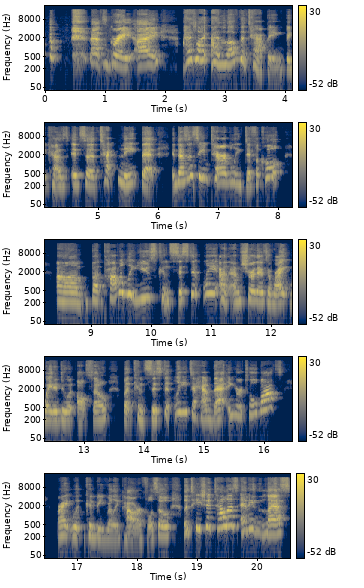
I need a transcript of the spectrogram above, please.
that's great. I I like I love the tapping because it's a technique that it doesn't seem terribly difficult um, but probably used consistently. I, I'm sure there's a right way to do it also, but consistently to have that in your toolbox, right, could be really powerful. So, Letitia, tell us any last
